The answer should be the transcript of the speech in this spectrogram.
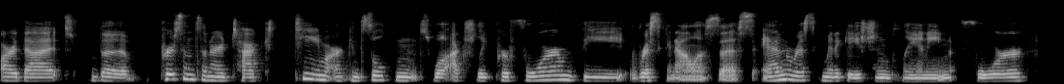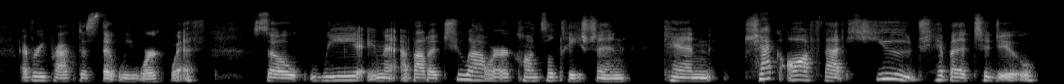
are that the person centered tech team, our consultants, will actually perform the risk analysis and risk mitigation planning for every practice that we work with. So, we, in about a two hour consultation, can check off that huge HIPAA to do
